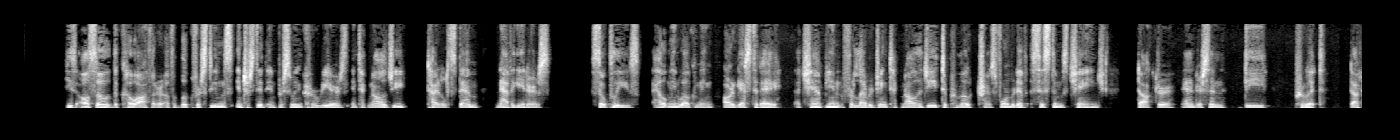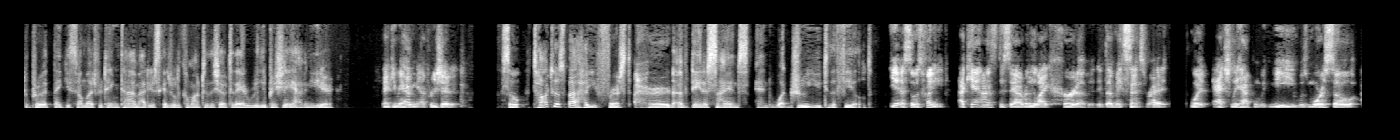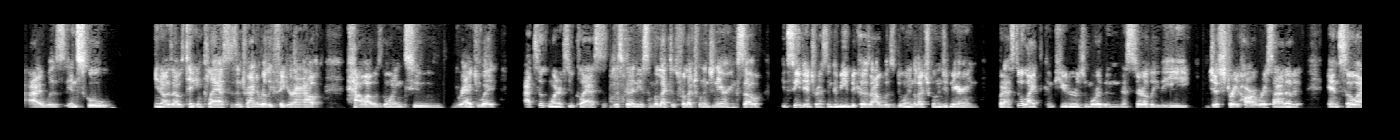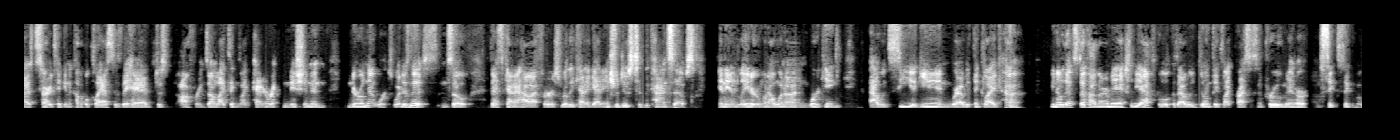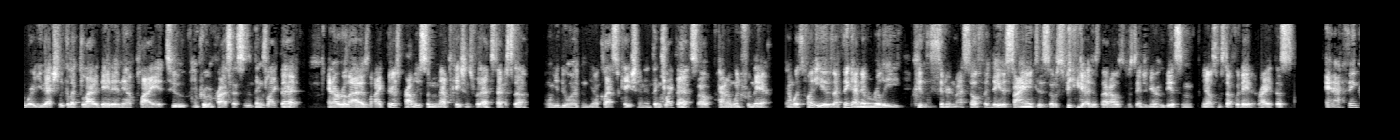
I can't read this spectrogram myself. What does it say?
He's also the co author of a book for students interested in pursuing careers in technology titled STEM navigators. So please help me in welcoming our guest today, a champion for leveraging technology to promote transformative systems change, Dr. Anderson D. Prewitt. Dr. Prewitt, thank you so much for taking time out of your schedule to come on to the show today. I really appreciate having you here. Thank you for having me. I appreciate it. So, talk to us about how you first heard of data science and what drew you to the field. Yeah, so it's funny. I can't honestly say I really like heard of it, if that makes sense, right? What actually happened with me was more so I was in school, you know, as I was taking classes and trying to really figure out how I was going to graduate. I took one or two classes just because I needed some electives for electrical engineering. So it seemed interesting to me because I was doing electrical engineering, but I still liked computers more than necessarily the just straight hardware side of it. And so I started taking a couple classes. They had just offerings on like things like pattern recognition and neural networks. What is this? And so that's kind of how I first really kind of got introduced to the concepts. And then later, when I went on working, I would see again where I would think like, huh, you know, that stuff I learned may actually be applicable because I was doing things like process improvement or um, Six Sigma, where you actually collect a lot of data and then apply it to improving processes and things like that. And I realized like there's probably some applications for that type of stuff when you're doing, you know, classification and things like that. So kind of went from there. And what's funny is I think I never really considered myself a data scientist, so to speak. I just thought I was just an engineer who did some, you know, some stuff with data, right? That's and I think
